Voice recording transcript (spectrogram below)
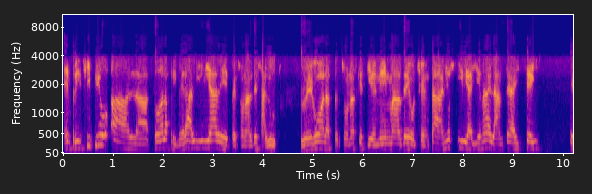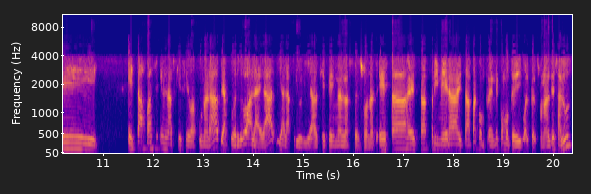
En principio a la, toda la primera línea de personal de salud, luego a las personas que tienen más de 80 años y de ahí en adelante hay seis eh, etapas en las que se vacunará de acuerdo a la edad y a la prioridad que tengan las personas. Esta, esta primera etapa comprende, como te digo, al personal de salud,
